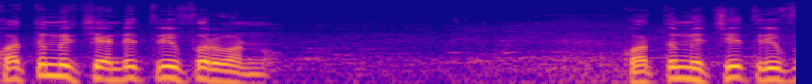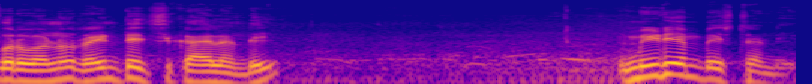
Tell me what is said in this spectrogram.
కొత్త మిర్చి అండి త్రీ ఫోర్ వన్ కొత్త మిర్చి త్రీ ఫోర్ వన్ రైన్ కాయలండి. మీడియం బెస్ట్ అండి.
